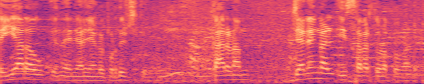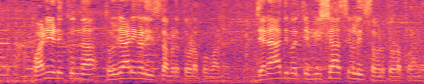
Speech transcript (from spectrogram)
തയ്യാറാവും എന്ന് തന്നെയാണ് ഞങ്ങൾ പ്രതീക്ഷിക്കുന്നത്. കാരണം ജനങ്ങൾ ഈ സമരത്തോടൊപ്പമാണ്. പണിയെടുക്കുന്ന തൊഴിലാളികൾ ഈ സമരത്തോടൊപ്പമാണ്. ജനാധിപത്യ വിശ്വാസികൾ ഈ സമരത്തോടൊപ്പമാണ്.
